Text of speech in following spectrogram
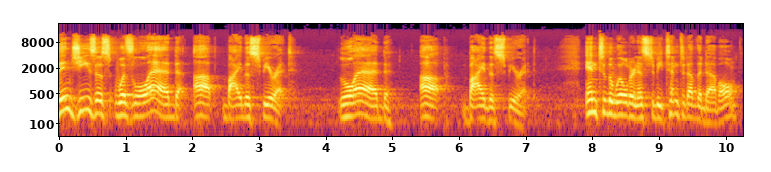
Then Jesus was led up by the Spirit, led up by the Spirit into the wilderness to be tempted of the devil.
